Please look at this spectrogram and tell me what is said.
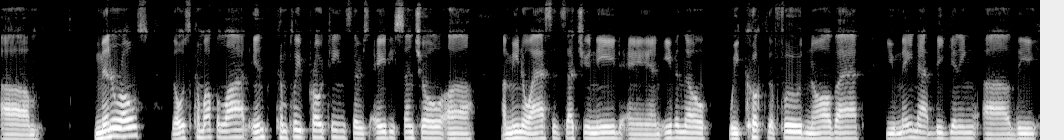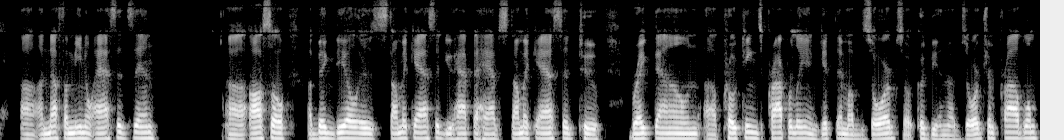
um, minerals, those come up a lot. Incomplete proteins, there's eight essential uh, amino acids that you need, and even though we cook the food and all that, you may not be getting uh, the uh, enough amino acids in uh, also, a big deal is stomach acid. You have to have stomach acid to break down uh, proteins properly and get them absorbed. So it could be an absorption problem.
